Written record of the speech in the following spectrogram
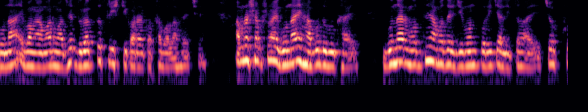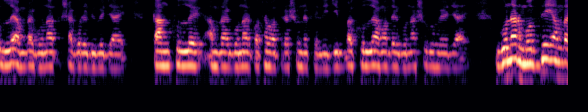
গুণা এবং আমার মাঝে দূরত্ব সৃষ্টি করার কথা বলা হয়েছে। আমরা সবসময় গুনায় হাবুডুবু খাই। গুনার মধ্যে আমাদের জীবন পরিচালিত হয়। চোখ খুললে আমরা গুনার সাগরে ডুবে যাই। কান খুললে আমরা গুনার কথাবার্তা শুনে ফেলি জিব্বা খুললে আমাদের গুণা শুরু হয়ে যায়। গুনার মধ্যেই আমরা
